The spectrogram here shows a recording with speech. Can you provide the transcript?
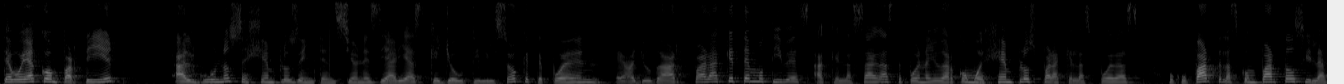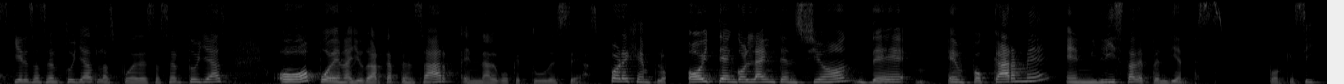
Te voy a compartir algunos ejemplos de intenciones diarias que yo utilizo que te pueden eh, ayudar para que te motives a que las hagas, te pueden ayudar como ejemplos para que las puedas ocupar, te las comparto, si las quieres hacer tuyas, las puedes hacer tuyas o pueden ayudarte a pensar en algo que tú deseas. Por ejemplo, hoy tengo la intención de enfocarme en mi lista de pendientes, porque sí,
